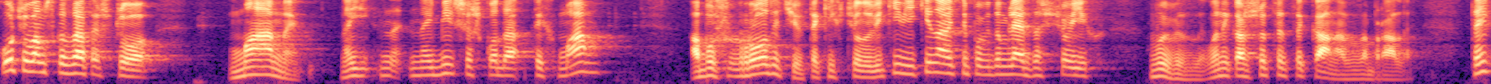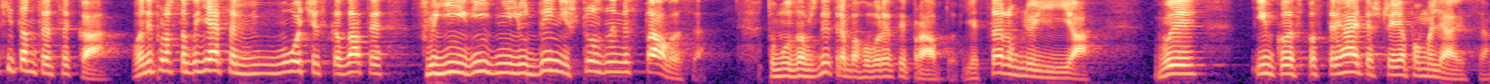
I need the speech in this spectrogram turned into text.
хочу вам сказати, що мами, най, най- найбільше шкода тих мам або ж родичів таких чоловіків, які навіть не повідомляють, за що їх вивезли. Вони кажуть, що ТЦК нас забрали. Та які там ТЦК? Вони просто бояться в очі сказати своїй рідній людині, що з ними сталося. Тому завжди треба говорити правду. Як це роблю і я. Ви інколи спостерігаєте, що я помиляюся.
